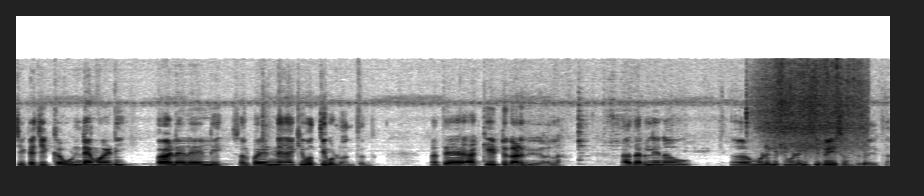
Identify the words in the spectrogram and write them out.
ಚಿಕ್ಕ ಚಿಕ್ಕ ಉಂಡೆ ಮಾಡಿ ಬಾಳೆಲೆಯಲ್ಲಿ ಸ್ವಲ್ಪ ಎಣ್ಣೆ ಹಾಕಿ ಒತ್ತಿಕೊಳ್ಳುವಂಥದ್ದು. ಮತ್ತು ಅಕ್ಕಿ ಹಿಟ್ಟು ಕಳೆದಿದ್ದೇವಲ್ಲ ಅದರಲ್ಲಿ ನಾವು ಮುಳುಗಿಸಿ ಮುಳುಗಿಸಿ ಬೇಯಿಸುವಂಥದ್ದು ಆಯಿತಾ?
